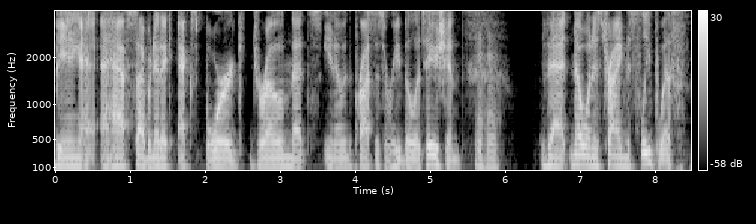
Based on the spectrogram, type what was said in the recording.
being a, a half cybernetic ex Borg drone that's you know in the process of rehabilitation Mm-hmm. that no one is trying to sleep with.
